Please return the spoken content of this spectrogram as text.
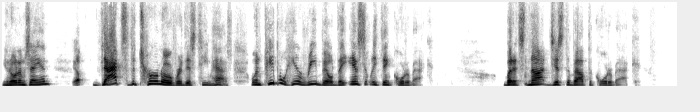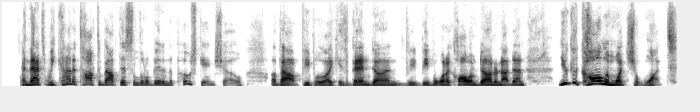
You know what I'm saying? Yep. That's the turnover this team has. When people hear rebuild, they instantly think quarterback. But it's not just about the quarterback. And that's we kind of talked about this a little bit in the post game show about people like is Ben done? People want to call him done or not done. you could call him what you want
